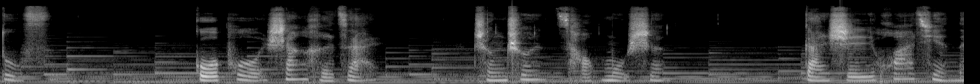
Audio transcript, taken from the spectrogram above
杜甫。国破山河在，城春草木深。感时花溅泪，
